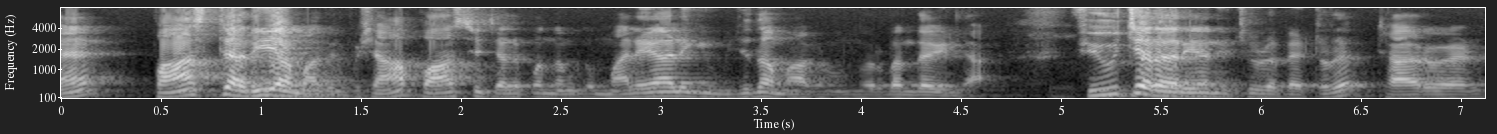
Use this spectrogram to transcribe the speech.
ഏഹ് പാസ്റ്റ് അറിയാം അതിൽ പക്ഷെ ആ പാസ്റ്റ് ചിലപ്പോൾ നമുക്ക് മലയാളിക്ക് ഉചിതമാകണമെന്ന് നിർബന്ധമില്ല. ഫ്യൂച്ചർ അറിയാൻ ഇച്ചിരി ബെറ്റർ ടാരോയാണ്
